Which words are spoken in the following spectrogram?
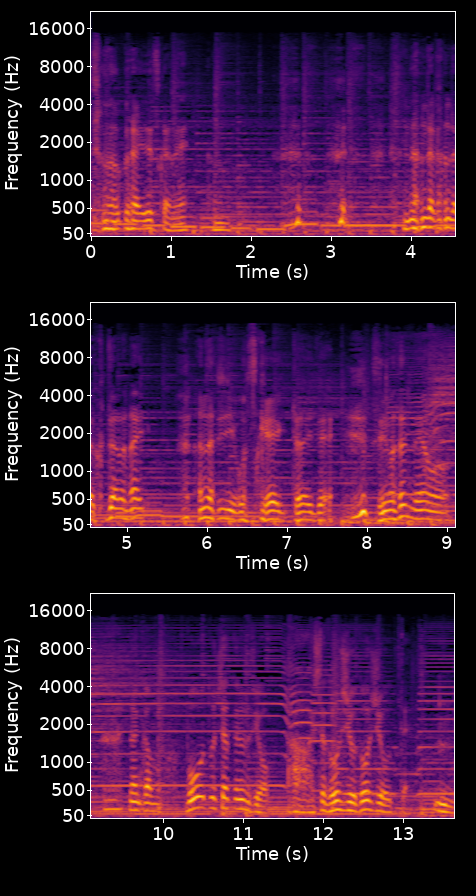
そのくらいですかね。なんだかんだくだらない話にお付き合いいただいて、すいませんね、もう、なんかもう、ぼーっとしちゃってるんですよ。ああ、明日どうしようどうしようって。うん。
